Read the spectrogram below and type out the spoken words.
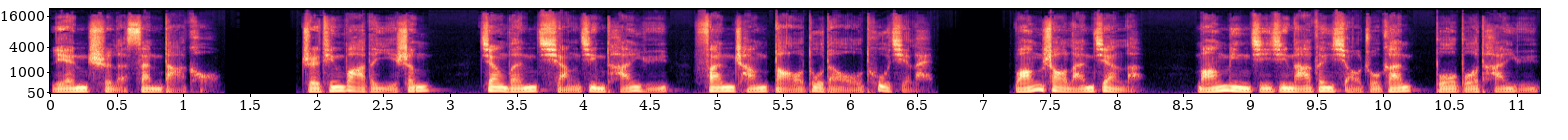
连吃了三大口。只听哇的一声，姜文抢进痰盂，翻肠倒肚的呕吐起来。王少兰见了，忙命吉吉拿根小竹竿拨拨痰盂。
